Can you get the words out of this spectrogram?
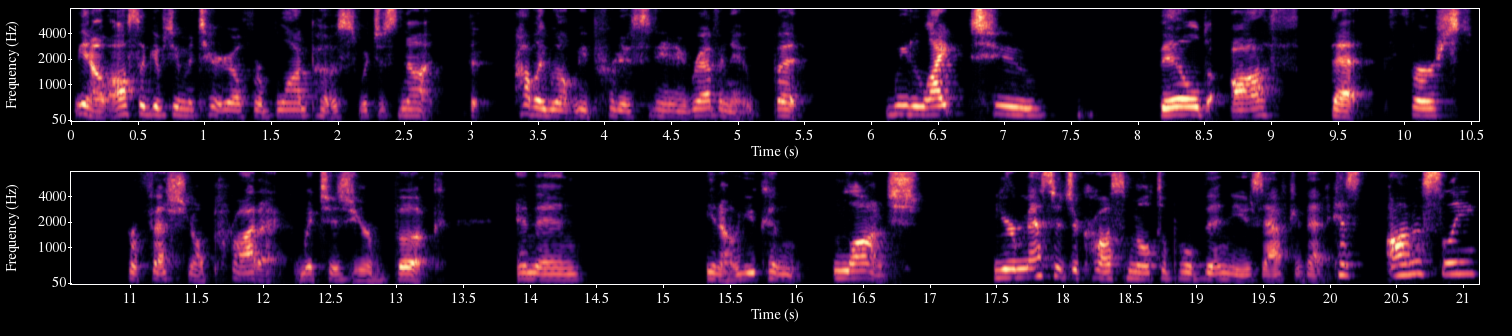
you know, also gives you material for blog posts, which is not that probably won't be producing any revenue, but we like to build off that first professional product, which is your book. And then, you know, you can launch your message across multiple venues after that. Because honestly,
